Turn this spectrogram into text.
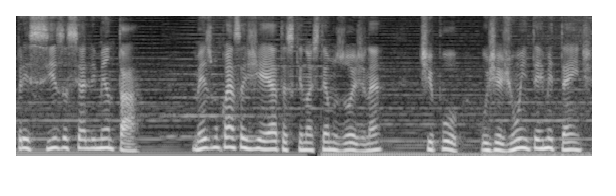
precisa se alimentar, mesmo com essas dietas que nós temos hoje, né? Tipo o jejum intermitente.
